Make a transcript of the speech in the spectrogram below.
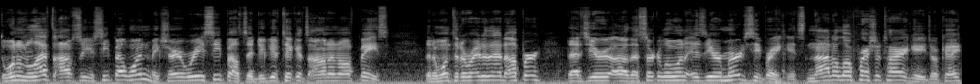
the one on the left, obviously your seatbelt one. Make sure you wear your seatbelts. They do give tickets on and off base. Then the one to the right of that upper, that's your, uh, that circular one is your emergency brake. It's not a low pressure tire gauge, okay?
